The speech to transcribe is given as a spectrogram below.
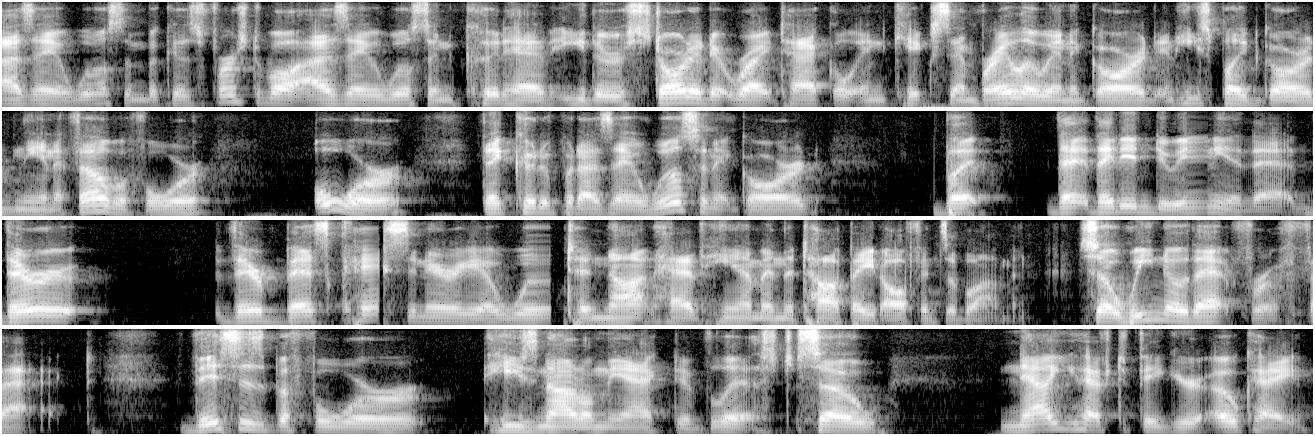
Isaiah Wilson because, first of all, Isaiah Wilson could have either started at right tackle and kicked Sambrailo in a guard, and he's played guard in the NFL before, or they could have put Isaiah Wilson at guard, but they, they didn't do any of that. Their their best case scenario was to not have him in the top eight offensive linemen. So we know that for a fact. This is before he's not on the active list. So now you have to figure, okay,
